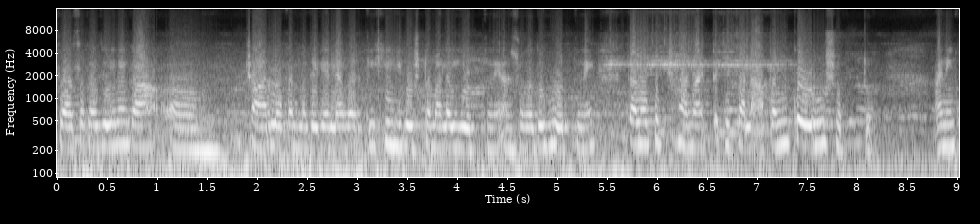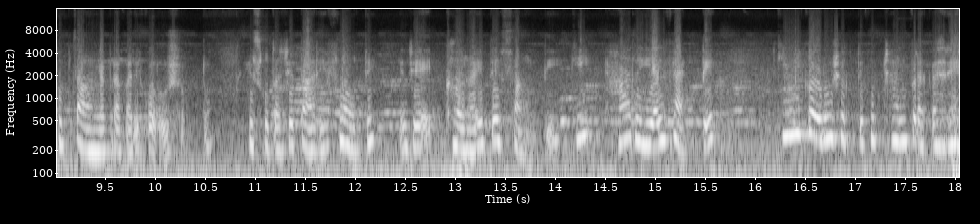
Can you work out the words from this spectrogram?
सो असं कधी नाही का चार लोकांमध्ये गेल्यावर की ही गोष्ट मला येत नाही असं कधी होत नाही. त्याला खूप छान वाटतं की चला आपण करू शकतो. आणि खूप चांगल्या प्रकारे करू शकतो. ही स्वतःची तारीफ नव्हती जे खरं आहे ते सांगते की हा रिअल फॅक्ट आहे की मी करू शकते खूप छान प्रकारे.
